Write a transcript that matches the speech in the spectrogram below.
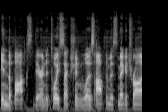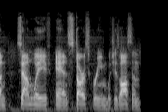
in the box there in the toy section was Optimus, Megatron, Soundwave, and Starscream, which is awesome.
